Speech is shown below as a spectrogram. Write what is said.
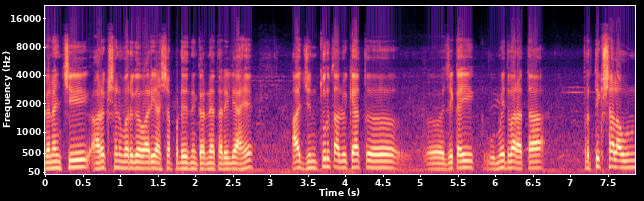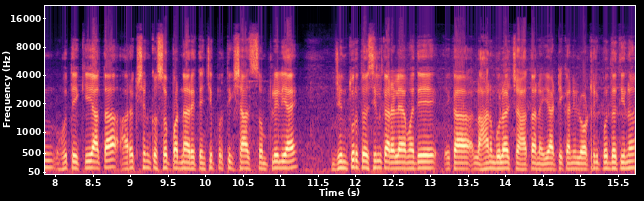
गणांची आरक्षण वर्गवारी अशा पद्धतीने करण्यात आलेली आहे. आज जिंतूर तालुक्यात जे काही उमेदवार आता प्रतीक्षा लावून होते की आता आरक्षण कसं पडणार आहे त्यांची प्रतीक्षा आज संपलेली आहे. जिंतूर तहसील कार्यालयामध्ये एका लहान मुलाच्या हातानं या ठिकाणी लॉटरी पद्धतीनं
